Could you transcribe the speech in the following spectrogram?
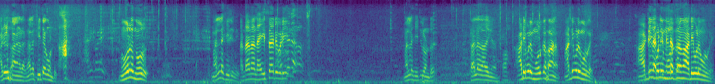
അടിപൊളി സാധനം നല്ല നൂറ് നൂറ്. നല്ല ചീറ്റിൽ അണ്ണാ നൈസായിട്ട് പിടി. നല്ല ചീറ്റിലുണ്ട്. തല താതിക്കുന്നത് അടിപൊളി മുറുക്ക സാധനം. അടിപൊളി മുറുക അടിപൊളി മുറുക്കുന്ന അടിപൊളി മുറുകൻ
